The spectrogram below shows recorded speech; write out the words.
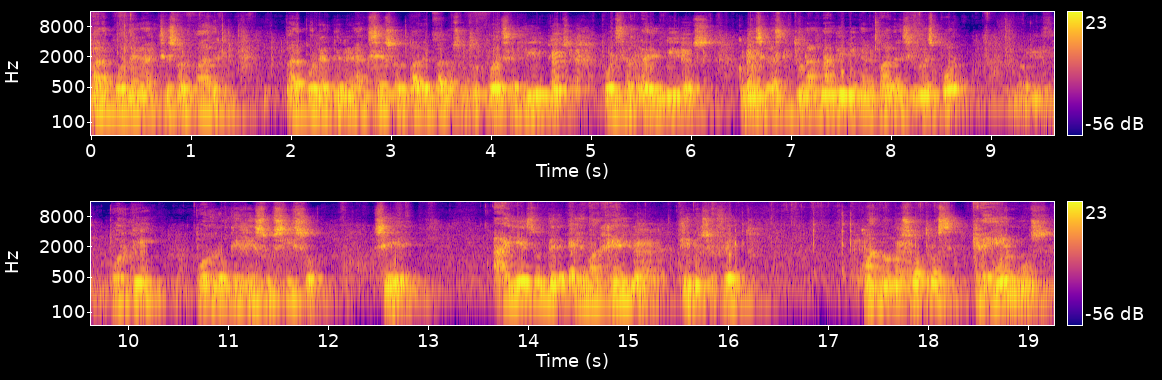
para poner acceso al Padre, para poder tener acceso al Padre, para nosotros poder ser limpios, poder ser redimidos. Como dice la Escritura, nadie viene al Padre si no es por, por mí, por lo que Jesús hizo. ¿Sí? Ahí es donde el Evangelio tiene su efecto. Cuando nosotros creemos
